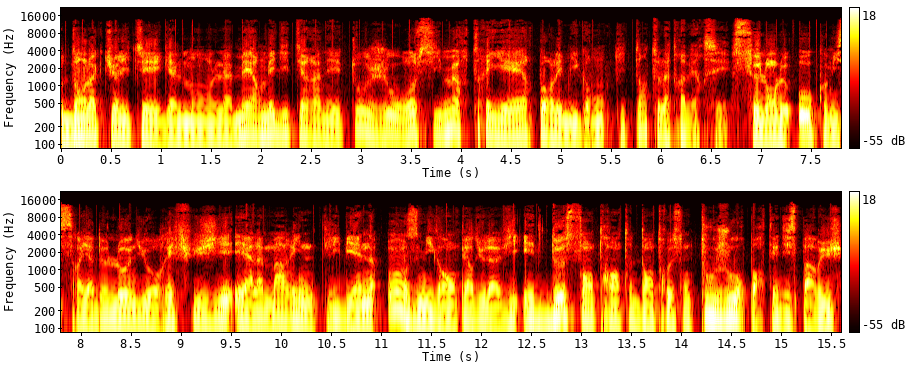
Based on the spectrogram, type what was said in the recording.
Dans l'actualité également, la mer Méditerranée toujours aussi meurtrière pour les qui tentent la traversée. Selon le Haut Commissariat de l'ONU aux réfugiés et à la marine libyenne, 11 migrants ont perdu la vie et 230 d'entre eux sont toujours portés disparus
